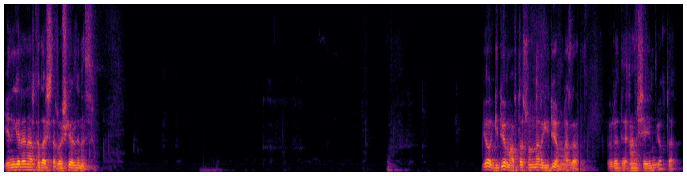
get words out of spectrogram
Yeni gelen arkadaşlar, hoş geldiniz. Yok gidiyorum hafta sonları gidiyorum Azat. Öyle de hani şeyim yok da.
